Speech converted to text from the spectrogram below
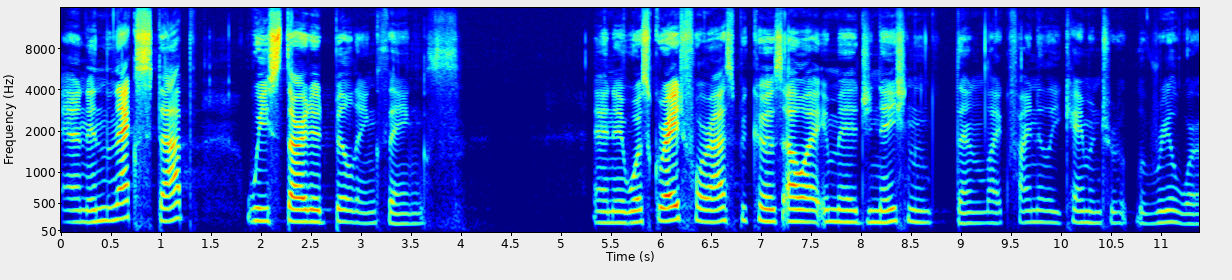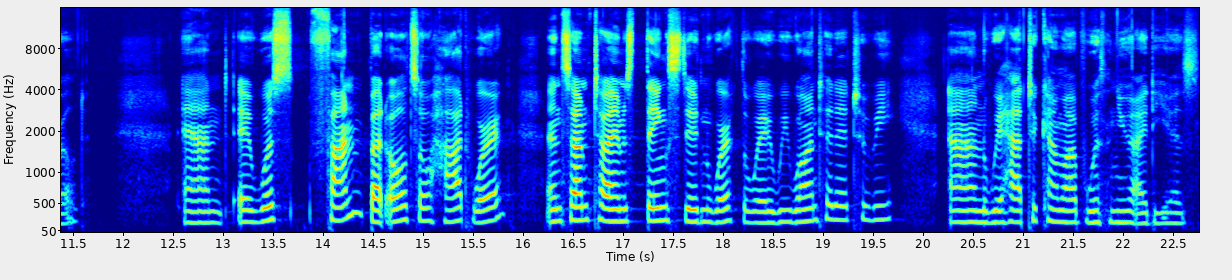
And in the next step, we started building things. And it was great for us because our imagination then like finally came into the real world. And it was fun, but also hard work. And sometimes things didn't work the way we wanted it to be. And we had to come up with new ideas.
